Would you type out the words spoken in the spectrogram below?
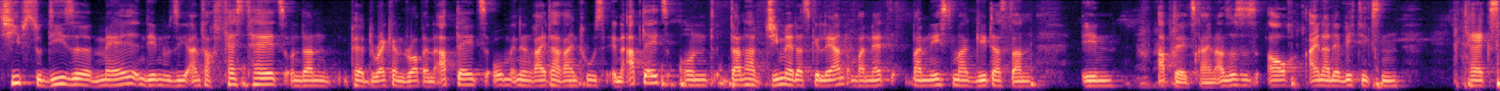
schiebst du diese Mail, indem du sie einfach festhältst und dann per Drag and Drop in Updates oben in den Reiter reintust, in Updates und dann hat Gmail das gelernt und beim, Net, beim nächsten Mal geht das dann in Updates rein. Also es ist auch einer der wichtigsten Hacks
